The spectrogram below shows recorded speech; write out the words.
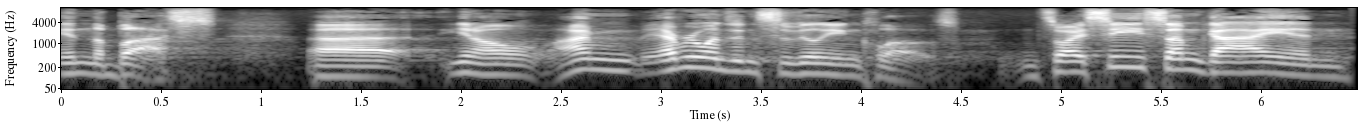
in the bus, uh, you know, I'm everyone's in civilian clothes, and so I see some guy in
